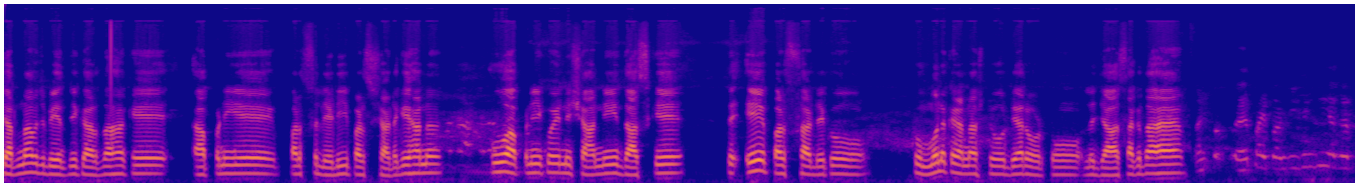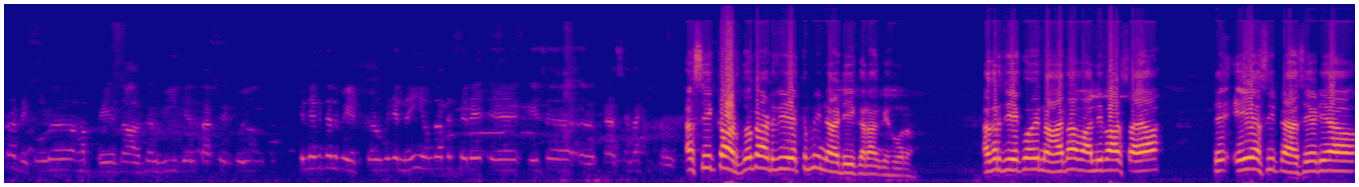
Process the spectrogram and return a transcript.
ਚਰਨਾਂ ਵਿੱਚ ਬੇਨਤੀ ਕਰਦਾ ਹਾਂ ਕਿ ਆਪਣੀ ਇਹ ਪਰਸ ਲੇਡੀ ਪਰਸ ਛੱਡ ਗਏ ਹਨ। ਉਹ ਆਪਣੀ ਕੋਈ ਨਿਸ਼ਾਨੀ ਦੱਸ ਕੇ ਤੇ ਇਹ ਪਰਸ ਸਾਡੇ ਕੋਲ ਘੁੰਮਣ ਕਰਿਆਨਾ ਸਟੋਰ ਡੇਅਰ ਰੋਡ ਤੋਂ ਲਿਜਾ ਸਕਦਾ ਹੈ। ਭਾਈ ਭਾਈ ਪੰਜੀ ਸਿੰਘ ਜੀ ਅਗਰ ਤੁਹਾਡੇ ਕੋਲ ਹਫ਼ਤੇ 10 ਦਿਨ 20 ਦਿਨ ਤੱਕ ਕੋਈ ਕਿੰਨੇ ਕੁ ਦਿਨ ਵੇਟ ਕਰੋਗੇ? ਜੇ ਨਹੀਂ ਆਉਂਦਾ ਤੇ ਫਿਰ ਇਹ- ਇਸ ਅ, ਪੈਸੇ ਦਾ ਕੀ ਕਰੋਗੇ? ਅਸੀਂ ਘੱਟ ਤੋਂ ਘੱਟ ਵੀ 1 ਮਹੀਨਾ ਡੀ ਕਰਾਂਗੇ ਹੋਰ। ਅਗਰ ਜੇ ਕੋਈ ਨਾ ਦਾ ਵਾਲੀਵਾਰਸ ਆਇਆ ਤੇ ਇਹ ਅਸੀਂ ਪੈਸੇ ਜਿਹੜੇ ਆ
